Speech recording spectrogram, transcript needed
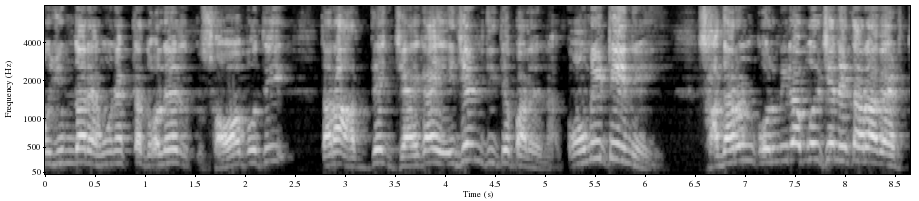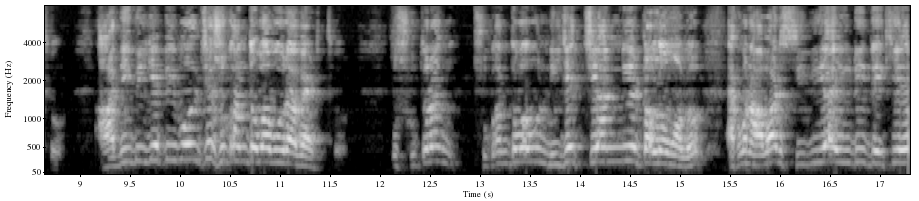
মজুমদার এমন একটা দলের সভাপতি, তারা অর্ধেক জায়গায় এজেন্ট দিতে পারে না, কমিটি নেই। সাধারণ কর্মীরা বলছে নেতারা ব্যর্থ, আদি বিজেপি বলছে সুকান্ত বাবুরা ব্যর্থ। তো সুতরাং সুকান্ত বাবু নিজের চেয়ার নিয়ে টলমল, এখন আবার সিবিআই ইডি দেখিয়ে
